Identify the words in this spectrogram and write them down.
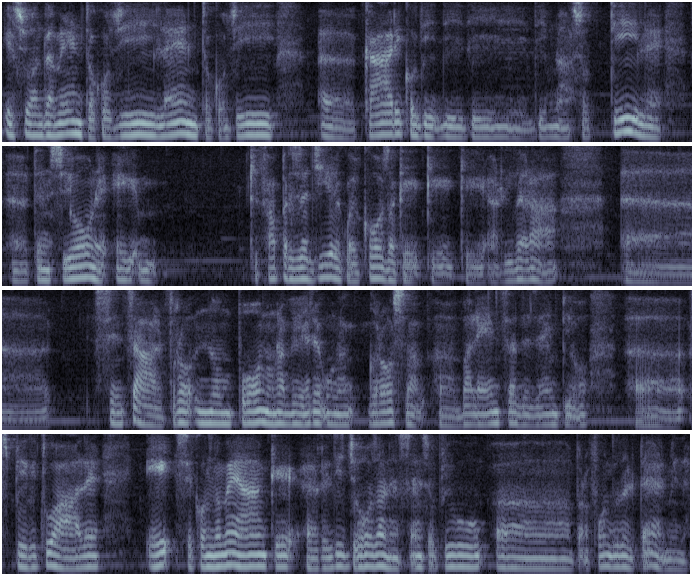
il suo andamento così lento, così eh, carico di, di, di, di, una sottile eh, tensione e mm, che fa presagire qualcosa che, che, che arriverà, eh, senz'altro non può non avere una grossa eh, valenza, ad esempio eh, spirituale e secondo me anche eh, religiosa nel senso più eh, profondo del termine.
